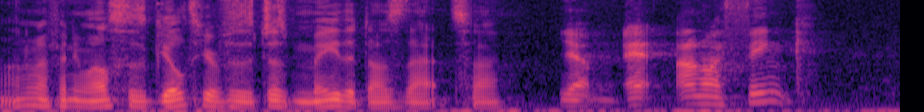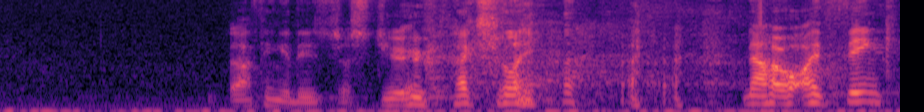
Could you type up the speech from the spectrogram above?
I don't know if anyone else is guilty or if it's just me that does that. So yeah, and, and I think, I think it is just you actually. no, I think,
